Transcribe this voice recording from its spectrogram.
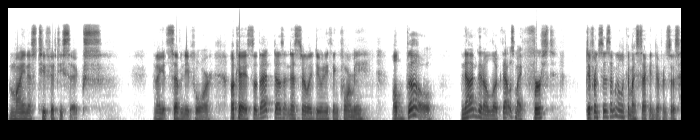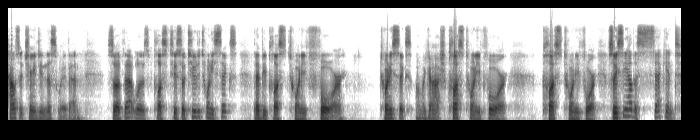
minus 256. And I get 74. Okay, so that doesn't necessarily do anything for me. Although, now I'm going to look, that was my first differences. I'm going to look at my second differences. How's it changing this way then? So if that was plus 2, so 2 to 26, that'd be plus 24. 26, oh my gosh, plus 24, plus 24. So you see how the second,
